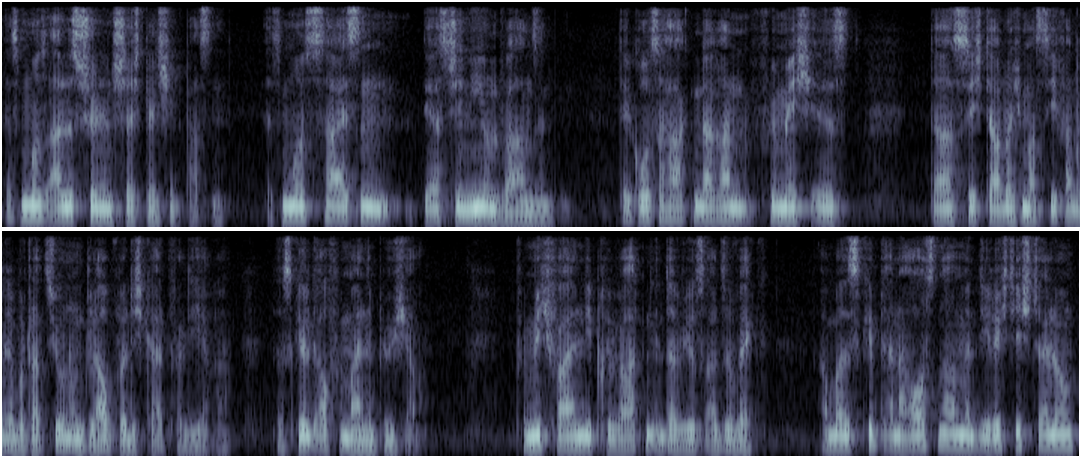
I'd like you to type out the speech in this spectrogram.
Es muss alles schön in Schächtelchen passen. Es muss heißen, der ist Genie und Wahnsinn. Der große Haken daran für mich ist, dass ich dadurch massiv an Reputation und Glaubwürdigkeit verliere. Das gilt auch für meine Bücher. Für mich fallen die privaten Interviews also weg. Aber es gibt eine Ausnahme, die Richtigstellung.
